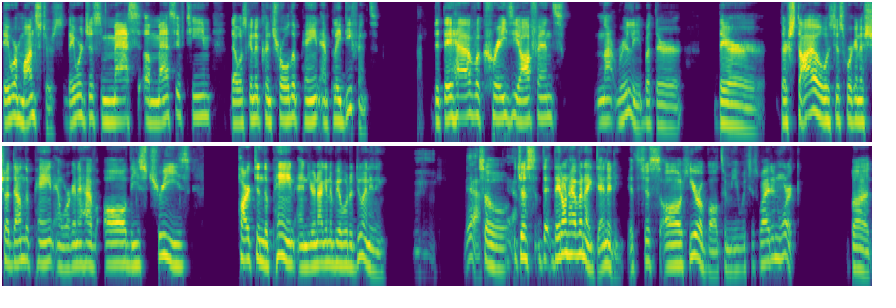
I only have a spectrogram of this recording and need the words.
they were monsters. They were just mass a massive team that was going to control the paint and play defense. Did they have a crazy offense? Not really, but their their their style was just we're going to shut down the paint and we're going to have all these trees parked in the paint and you're not going to be able to do anything. Mm-hmm. Yeah. So yeah. just they don't have an identity. It's just all hero ball to me, which is why it didn't work. But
